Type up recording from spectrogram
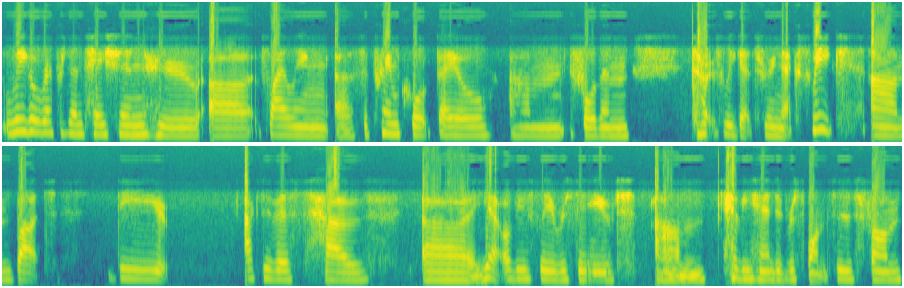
legal representation who are filing a Supreme Court bail um, for them to hopefully get through next week. Um, but the activists have, uh, yeah, obviously received um, heavy-handed responses from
